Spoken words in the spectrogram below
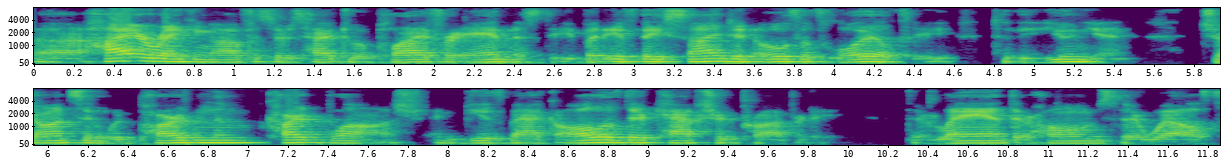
Uh, higher ranking officers had to apply for amnesty, but if they signed an oath of loyalty to the Union, Johnson would pardon them carte blanche and give back all of their captured property their land, their homes, their wealth,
